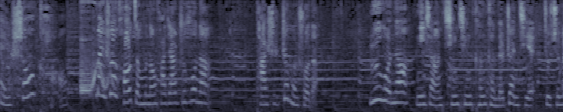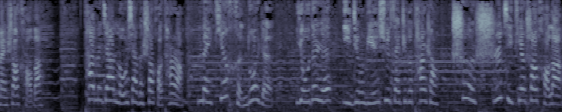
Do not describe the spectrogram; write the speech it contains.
卖烧烤，卖烧烤怎么能发家致富呢？他是这么说的：“如果呢你想勤勤恳恳的赚钱，就去卖烧烤吧。”他们家楼下的烧烤摊儿啊，每天很多人，有的人已经连续在这个摊上吃了十几天烧烤了。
